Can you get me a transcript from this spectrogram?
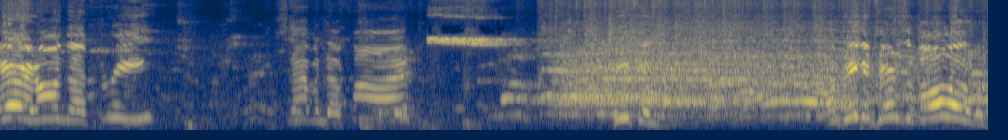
Aaron on the three. Seven to five. Pekin. And Pekin turns the ball over.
